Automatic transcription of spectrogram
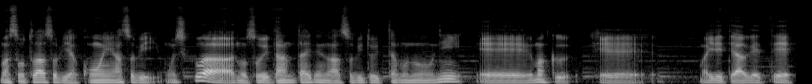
まあ、外遊びや公園遊びもしくはあのそういう団体での遊びといったものに、えー、うまく、えーまあ、入れてあげて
